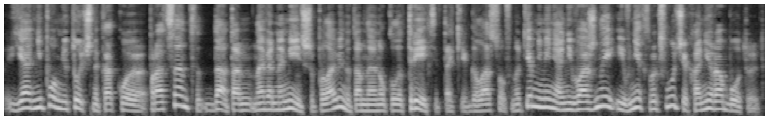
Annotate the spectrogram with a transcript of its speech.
Я не помню точно, какой процент. Да, там, наверное, меньше половины, там, наверное, около трети таких голосов. Но, тем не менее, они важны, и в некоторых случаях они работают.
